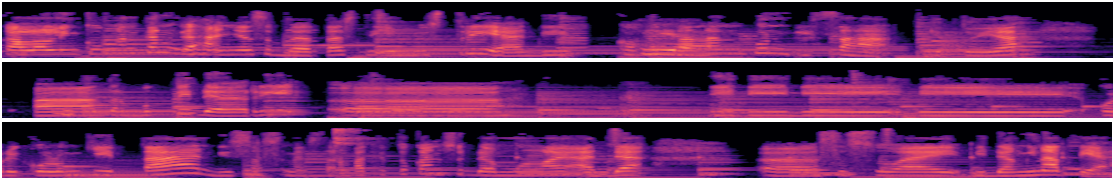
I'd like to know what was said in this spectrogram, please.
kalau lingkungan kan gak hanya sebatas di industri ya di kehutanan iya. pun bisa gitu ya uh, terbukti dari uh, di di di di kurikulum kita di semester 4 itu kan sudah mulai ada uh, sesuai bidang minat ya.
